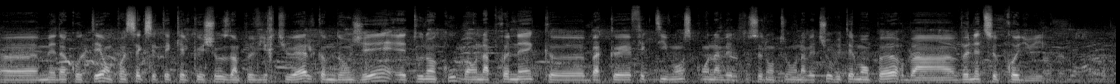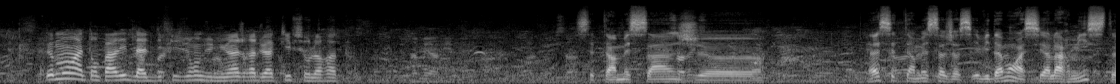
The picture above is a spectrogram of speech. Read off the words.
Euh, mais d'un côté, on pensait que c'était quelque chose d'un peu virtuel comme danger, et tout d'un coup, ben, on apprenait que, ben, que effectivement, ce, qu'on avait, ce dont on avait toujours eu tellement peur ben, venait de se produire. Comment a-t-on parlé de la diffusion du nuage radioactif sur l'Europe? C'était un message, euh, ouais, un message assez- évidemment assez alarmiste,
